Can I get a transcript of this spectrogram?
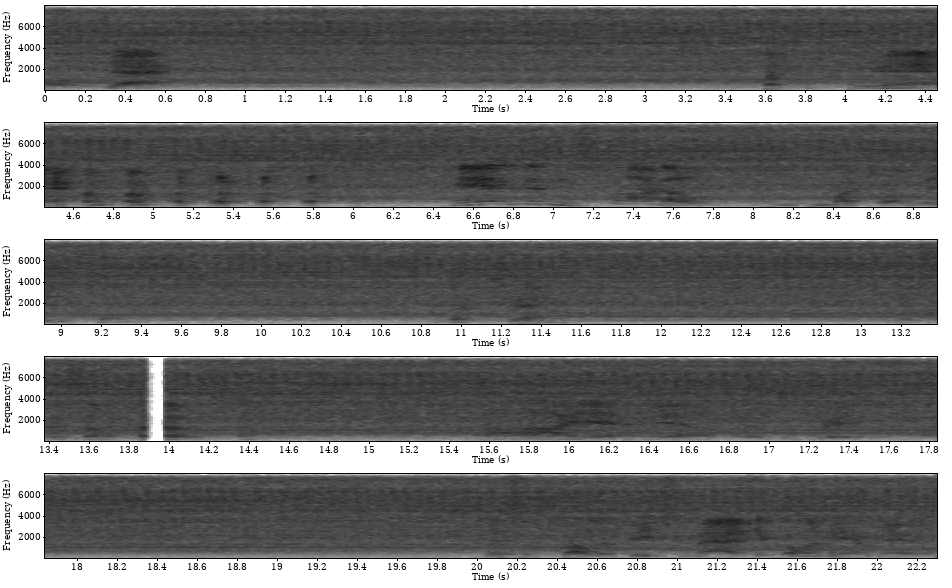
Oh, Jack. yeah. and it didn't smile much on these things. Is that the same? Yes, this is on the coast, huh? Ah, yeah, yeah. There's a bridge. This is probably beach magic on here, maybe.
